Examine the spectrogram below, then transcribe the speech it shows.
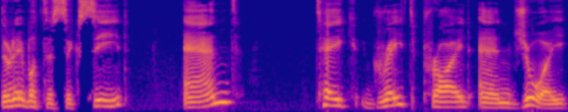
they're able to succeed and take great pride and joy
